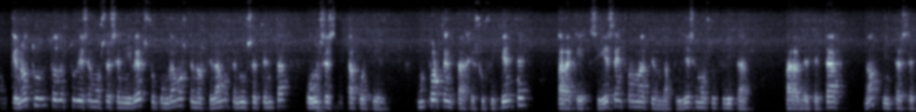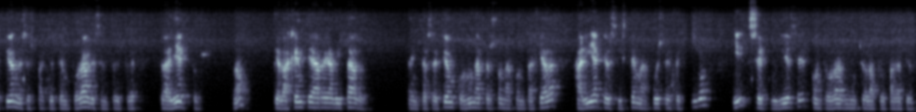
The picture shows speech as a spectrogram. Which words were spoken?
aunque no todos tuviésemos ese nivel, supongamos que nos quedamos en un 70 o un 60%, un porcentaje suficiente para que si esa información la pudiésemos utilizar para detectar ¿no? intersecciones espaciotemporales entre trayectos ¿no? que la gente ha realizado, la intersección con una persona contagiada, haría que el sistema fuese efectivo y se pudiese controlar mucho la propagación.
